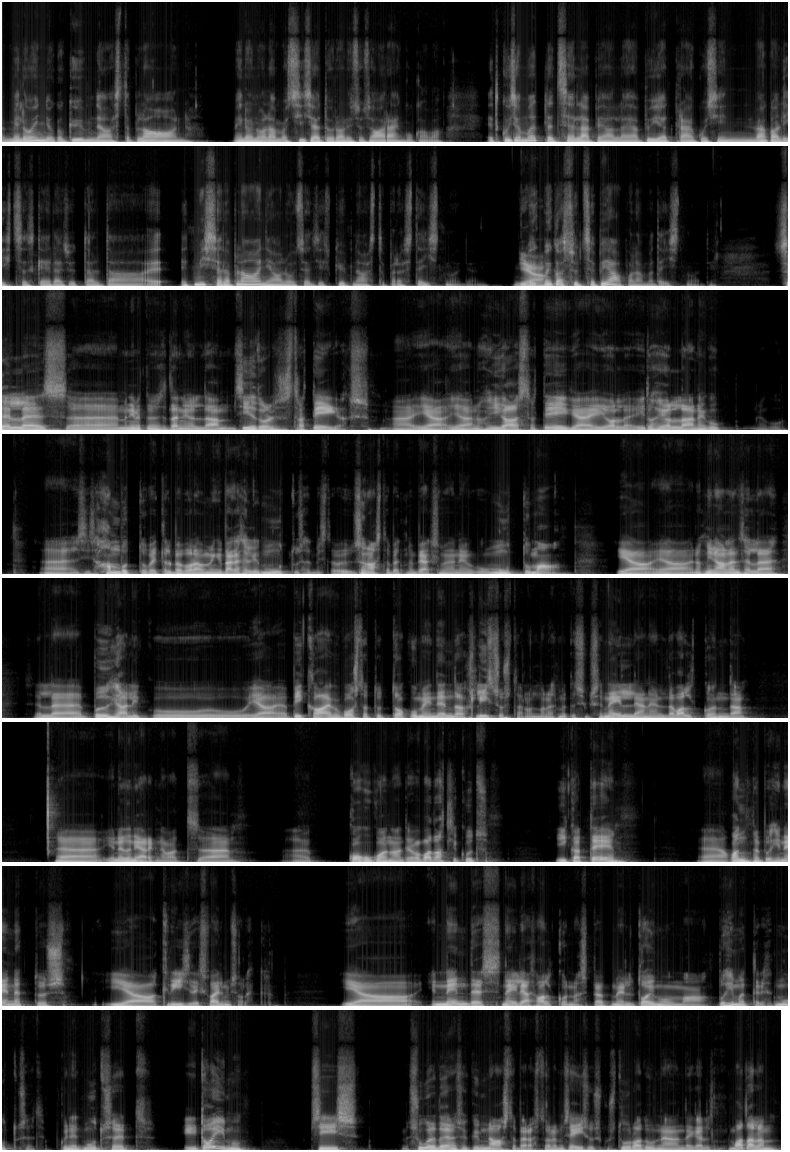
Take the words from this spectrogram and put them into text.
meil on ju ka kümne aasta plaan, meil on olemas siseturvalisuse arengukava et kui sa mõtled selle peale ja püüad praegu siin väga lihtsas keeles ütelda, et mis selle plaani alusel siis kümne aasta pärast teistmoodi on? või kas üldse peab olema teistmoodi? selles äh, me nimetame seda nii-öelda siseturvalisuse strateegiaks äh, ja, ja noh, iga strateegia ei ole, ei tohi olla nagu, nagu äh, siis hambutu, vaid tal peab olema mingid väga selged muutused, mis ta sõnastab, et me peaksime nagu muutuma. ja, ja noh, mina olen selle äh, selle põhjaliku ja, ja pikka aega koostatud dokumendi enda jaoks lihtsustanud mõnes mõttes sihukese nelja nii-öelda valdkonda. Äh, ja need on järgnevad. Äh, kogukonnad ja vabatahtlikud, IKT, äh, andmepõhine ennetus ja kriisideks valmisolek. ja, ja nendes neljas valdkonnas peab meil toimuma põhimõttelised muutused. kui need muutused ei toimu, siis suure tõenäosusega kümne aasta pärast oleme seisus, kus turvatunne on tegelikult madalam.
